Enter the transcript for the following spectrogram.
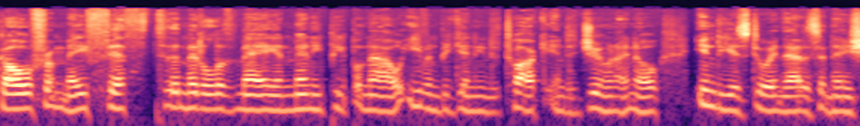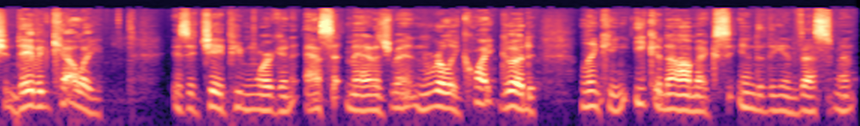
go from May 5th to the middle of May, and many people now even beginning to talk into June. I know India is doing that as a nation. David Kelly is at JP Morgan Asset Management and really quite good linking economics into the investment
